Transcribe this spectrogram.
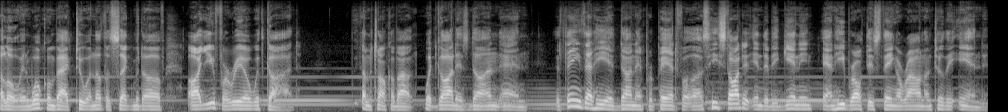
Hello, and welcome back to another segment of Are You For Real with God? We're going to talk about what God has done and the things that He has done and prepared for us. He started in the beginning and He brought this thing around until the end.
